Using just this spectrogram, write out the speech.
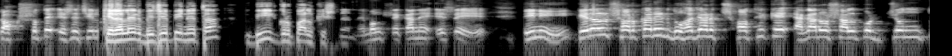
টক শোতে এসেছিল কেরলের বিজেপি নেতা বি. গোপাল কৃষ্ণন এবং সেখানে এসে তিনি কেরল সরকারের দু থেকে এগারো সাল পর্যন্ত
